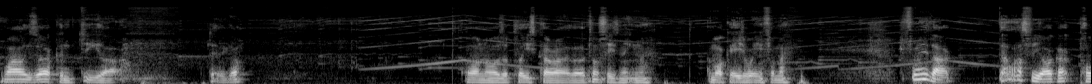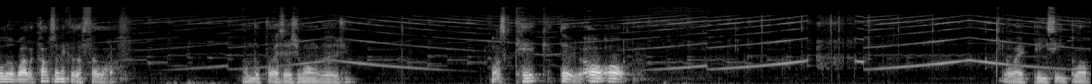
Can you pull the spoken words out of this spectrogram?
While he's there can do that. There we go. Oh no, there's a police car right there. Don't say he's nicking me. I'm okay, he's waiting for me. Funny that, that last video I got pulled over by the cops because I fell off. On the PlayStation 1 version. What's kick? Go. Oh, up. Go away, PC blob.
